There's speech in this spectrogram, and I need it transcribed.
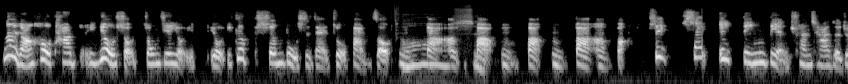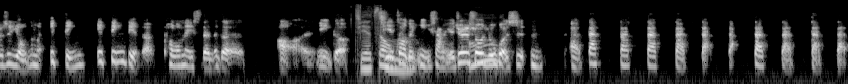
那然后它右手中间有一有一个声部是在做伴奏，嗯吧嗯吧嗯吧嗯吧嗯吧，所以稍一丁点穿插着，就是有那么一丁一丁点的 Polonaise 的那个呃那个节奏节奏的意象，也就是说，如果是嗯呃哒哒哒哒哒哒哒哒哒哒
